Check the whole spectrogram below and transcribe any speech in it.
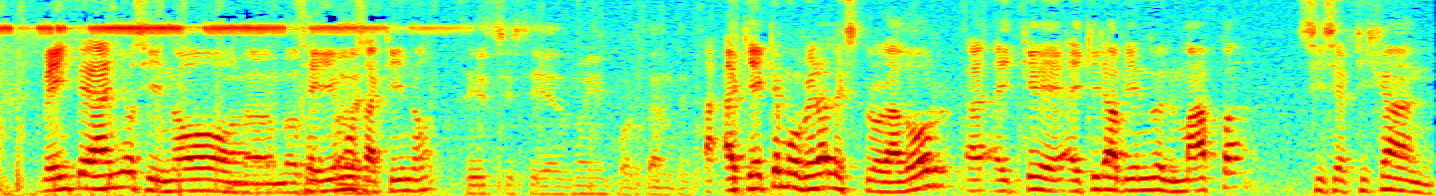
20 años y no, No, no se seguimos aquí, ¿no? Sí, sí, sí, es muy importante. Aquí hay que mover al explorador, hay que, hay que ir abriendo el mapa. Si se fijan,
